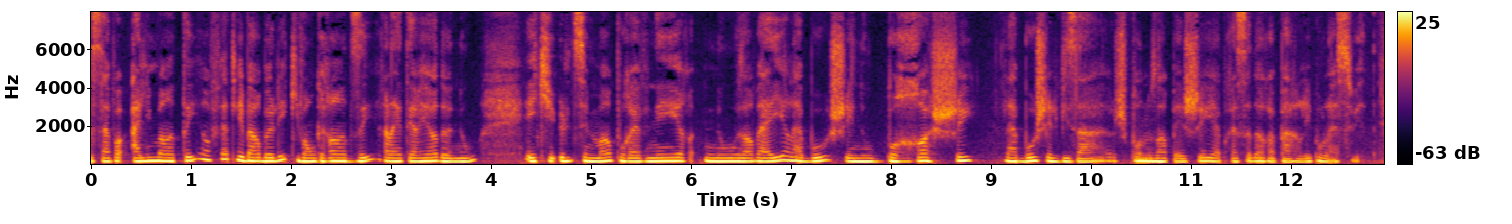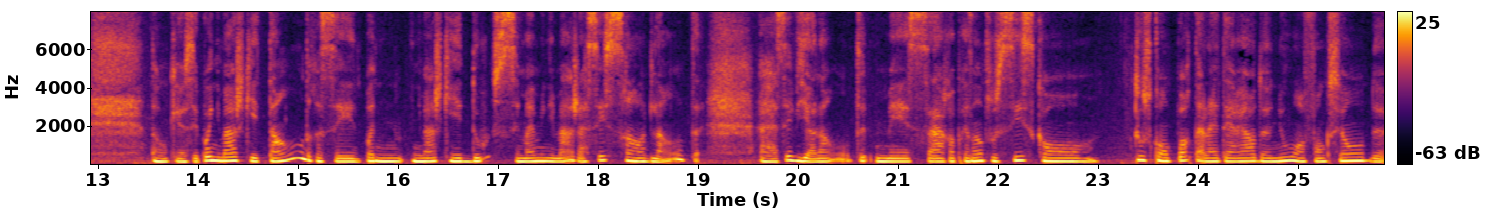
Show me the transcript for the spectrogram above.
ça va alimenter en fait les barbelés qui vont grandir à l'intérieur de nous et qui ultimement pourraient venir nous envahir la bouche et nous brocher la bouche et le visage pour nous empêcher après ça de reparler pour la suite. Donc euh, c'est pas une image qui est tendre, c'est pas une, image qui est douce, c'est même une image assez sanglante, euh, assez violente, mais ça représente aussi ce qu'on tout ce qu'on porte à l'intérieur de nous en fonction de,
